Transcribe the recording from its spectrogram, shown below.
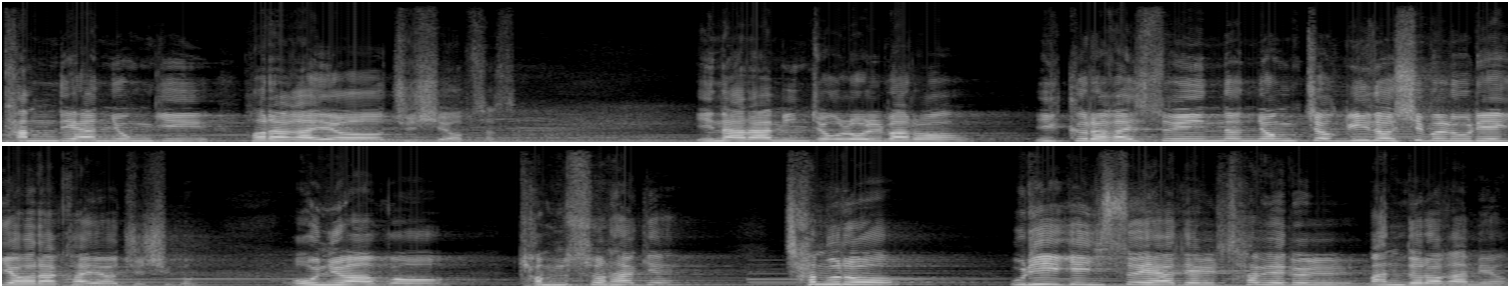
담대한 용기 허락하여 주시옵소서. 이 나라 민족을 올바로 이끌어갈 수 있는 영적 리더십을 우리에게 허락하여 주시고 온유하고 겸손하게 참으로 우리에게 있어야 될 사회를 만들어가며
